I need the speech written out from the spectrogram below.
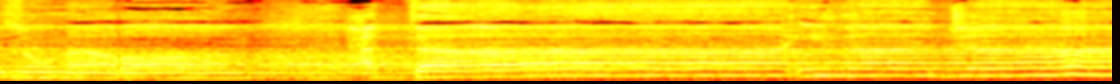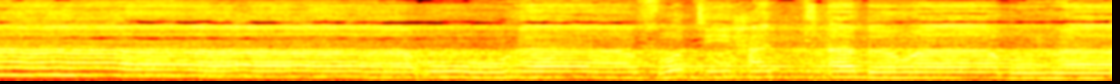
زمرا. حتى إذا جاءوها فتحت أبوابها.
